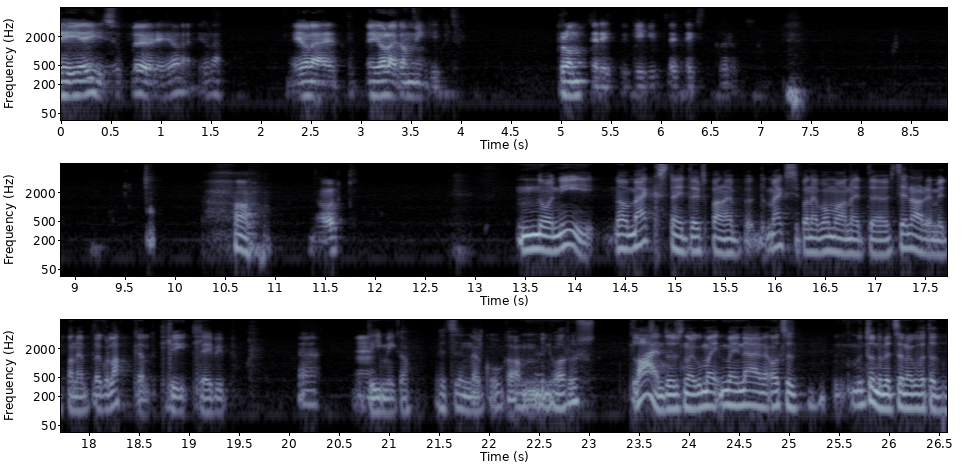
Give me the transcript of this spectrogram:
ei, ei, suflööri ei ole, ei ole. ei ole, ei ole ka mingit prompterit või keegi ütleb teksti kõrvas. no vot. no nii, no Max näiteks paneb, Maxi paneb oma need stsenaariumid, paneb nagu lakke kleebib. tiimiga, et see on nagu ka minu arust lahendus nagu ma ei, ma ei näe otseselt, mulle tundub, et sa nagu võtad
